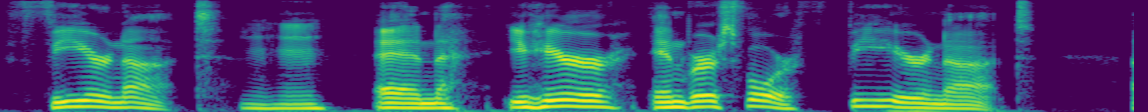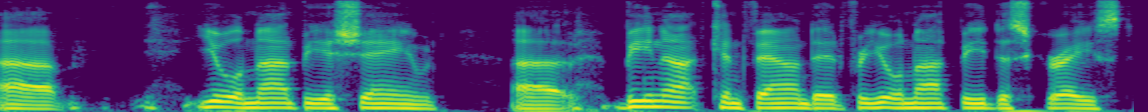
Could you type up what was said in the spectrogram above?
"Fear not." Mm-hmm. And you hear in verse 4 Fear not. Uh, you will not be ashamed. Uh, be not confounded, for you will not be disgraced.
